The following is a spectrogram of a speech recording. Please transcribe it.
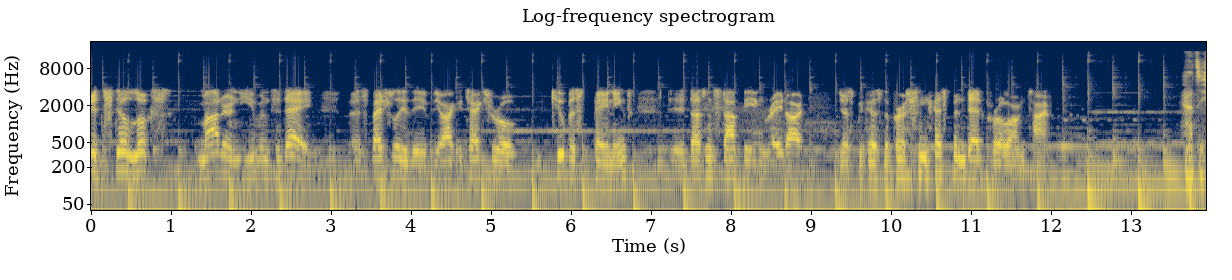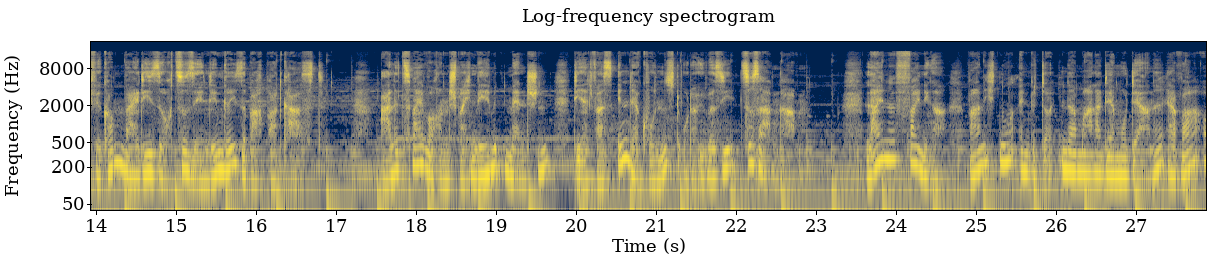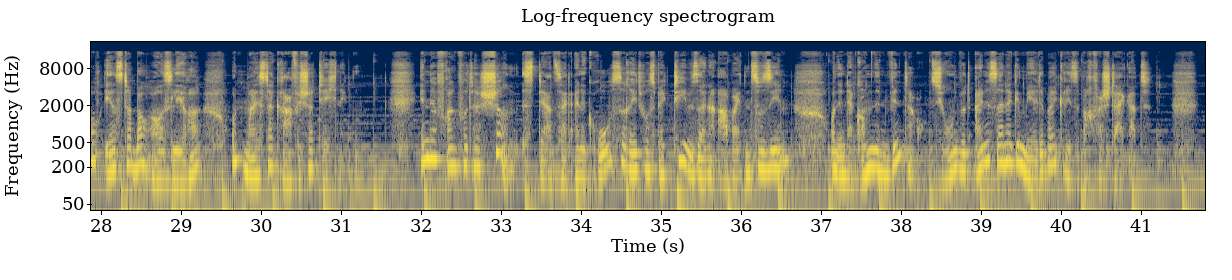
it still looks modern even today, especially the, the architectural cubist paintings. It doesn't stop being great art just because the person has been dead for a long time. Herzlich willkommen bei Die Sucht zu sehen, dem Griesebach-Podcast. Alle zwei Wochen sprechen wir hier mit Menschen, die etwas in der Kunst oder über sie zu sagen haben. Lionel Feininger war nicht nur ein bedeutender Maler der Moderne, er war auch erster Bauhauslehrer und Meister grafischer Techniken. In der Frankfurter Schirn ist derzeit eine große Retrospektive seiner Arbeiten zu sehen und in der kommenden Winterauktion wird eines seiner Gemälde bei Griesebach versteigert.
